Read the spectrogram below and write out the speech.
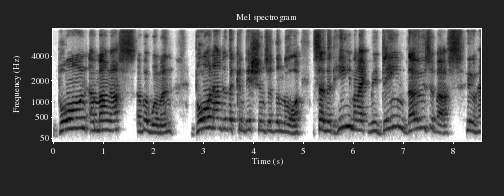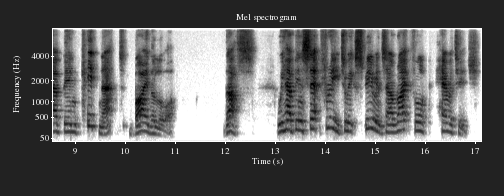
born among us of a woman, born under the conditions of the law, so that he might redeem those of us who have been kidnapped by the law. Thus, we have been set free to experience our rightful heritage.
